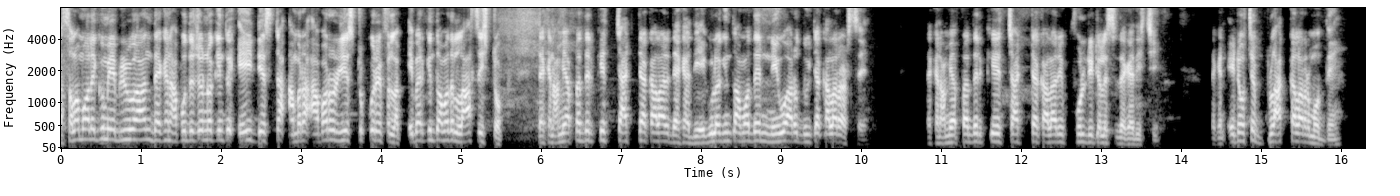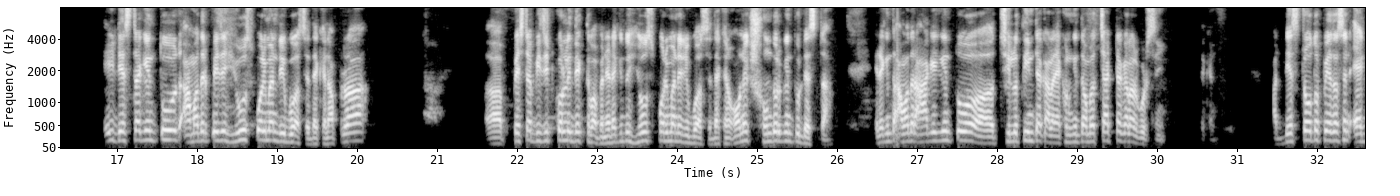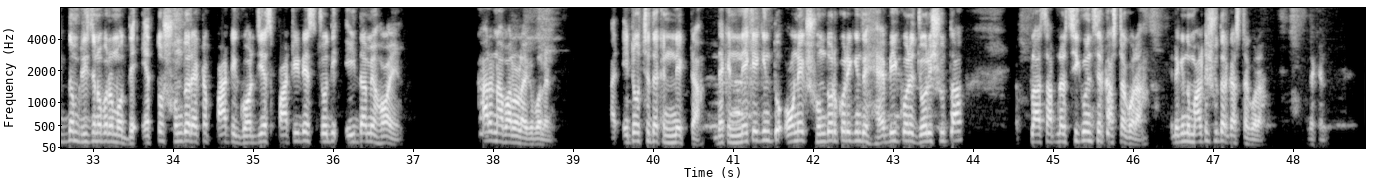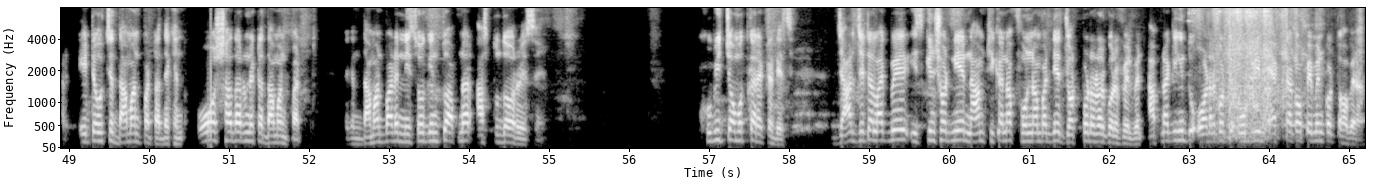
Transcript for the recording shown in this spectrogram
আসসালামু আলাইকুম এভরিওয়ান। দেখেন আপুদের জন্য কিন্তু এই ড্রেসটা আমরা আবারও রিস্টক করে ফেললাম। এবার কিন্তু আমাদের লাস্ট স্টক দেখেন, আমি আপনাদেরকে চারটা কালার দেখা দিই। এগুলো কিন্তু আমাদের নিউ আরও দুইটা কালার আসছে। দেখেন, আমি আপনাদেরকে চারটা কালারই ফুল ডিটেলস দেখা দিচ্ছি। দেখেন, এটা হচ্ছে ব্ল্যাক কালারের মধ্যে। এই ড্রেসটা কিন্তু আমাদের পেজে হিউজ পরিমাণ রিভিউ আছে। দেখেন, আপনারা পেজটা ভিজিট করলে দেখতে পাবেন। এটা কিন্তু হিউজ পরিমাণে রিভিউ আছে। দেখেন, অনেক সুন্দর কিন্তু ড্রেসটা। এটা কিন্তু আমাদের আগে কিন্তু ছিল তিনটা কালার এখন কিন্তু আমরা চারটা কালার করছি। দেখেন। আর ড্রেসটাও তো পেয়ে যাচ্ছেন একদম রিজনেবলের মধ্যে। এত সুন্দর একটা পার্টি গর্জিয়াস পার্টি ড্রেস যদি এই দামে হয়, কার না ভালো লাগে বলেন? আর এটা হচ্ছে দেখেন নেকটা দেখেন নেকে কিন্তু অনেক সুন্দর করে কিন্তু হেভি করে জরি সুতা প্লাস আপনার সিকোয়েন্সের কাজটা করা। এটা কিন্তু মাল্টি সুতার কাজটা করা। দেখেন। আর এটা হচ্ছে দামান পাটটা। দেখেন, অসাধারণ একটা দামান পাট। দেখেন, দামান পাটের নিচেও কিন্তু আপনার আস্ত দেওয়া রয়েছে। খুবই চমৎকার একটা ড্রেস। যার যেটা লাগবে স্ক্রিনশট নিয়ে, নাম, ঠিকানা ফোন নাম্বার নিয়ে জটপট অর্ডার করে ফেলবেন। আপনাকে কিন্তু অর্ডার করতে অগ্রিম এক টাকাও পেমেন্ট করতে হবে না।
